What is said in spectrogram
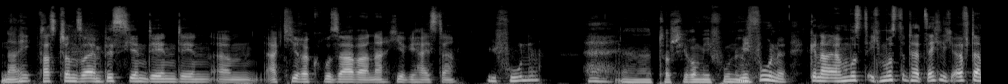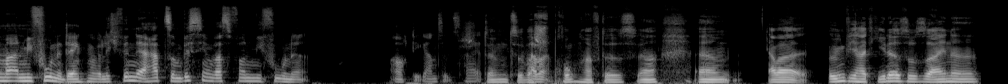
neigt. Fast schon so ein bisschen den, den ähm, Akira Kurosawa, na hier, wie heißt er? Mifune? Äh, Toshiro Mifune. Mifune, genau. Er musste, ich musste tatsächlich öfter mal an Mifune denken, weil ich finde, er hat so ein bisschen was von Mifune. Auch die ganze Zeit. Stimmt, so was aber, Sprunghaftes, ja. Ähm, aber irgendwie hat jeder so seine,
